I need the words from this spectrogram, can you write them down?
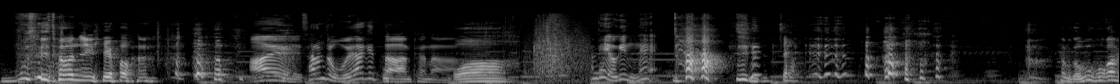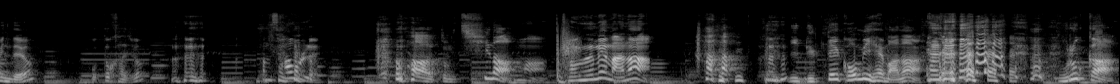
무슨 이상한 얘기예요? 아이 사람들 오해하겠다 한편아 와 한편 여기 있네 진짜. 형 너무 호감인데요? 어떡하죠? 한번 사올래 와 좀 치나. 엄마 정음에 많아 이 늑대 거미 해 많아. 부를까?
